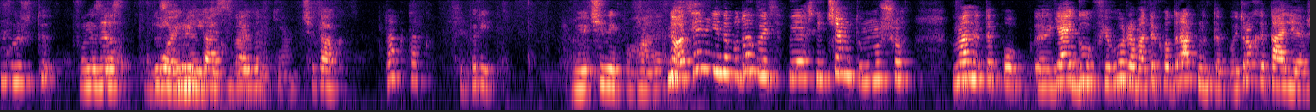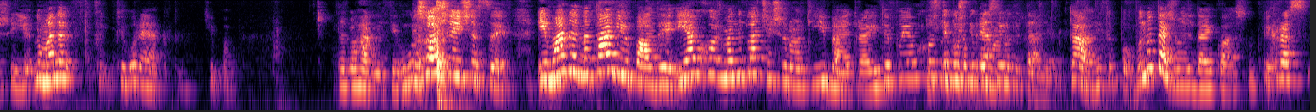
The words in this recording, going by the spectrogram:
Можете. Вони зараз дуже Ой, не дорогі так ті светрики. Чи так? Так, так, суперіт. Ну і чим він поганий? Ну, а це мені не подобається, поясню чим, тому що в мене, типу, е, я йду фігурами ти квадратну, типу, і трохи талія ще є. Ну, в мене фі- фігура як там, типу. Тебе гарна фігура. Пісочні часи. І в мене на талію падає, і я виходжу, в мене плечі широкі, і бедра. І типу я виходжу. Ти хочеш дуже підкреслювати талію. Так, ну типу, воно теж виглядає класно. Якраз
